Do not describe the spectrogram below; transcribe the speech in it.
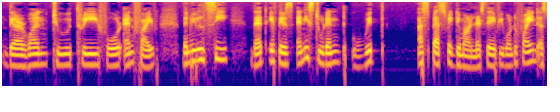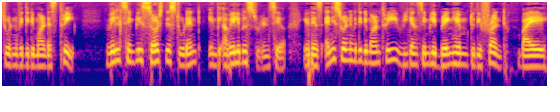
there are 1, 2, 3, 4, and 5, then we will see that if there is any student with a specific demand, let's say if we want to find a student with the demand as 3, we'll simply search the student in the available students here. If there's any student with the demand 3, we can simply bring him to the front by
